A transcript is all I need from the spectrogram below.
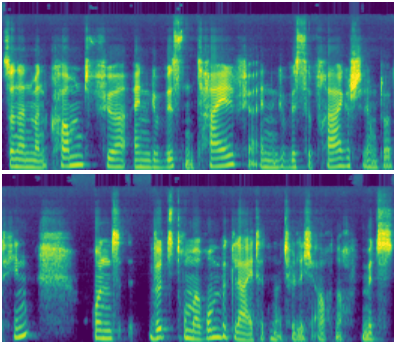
sondern man kommt für einen gewissen Teil, für eine gewisse Fragestellung dorthin und wird drumherum begleitet natürlich auch noch mit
